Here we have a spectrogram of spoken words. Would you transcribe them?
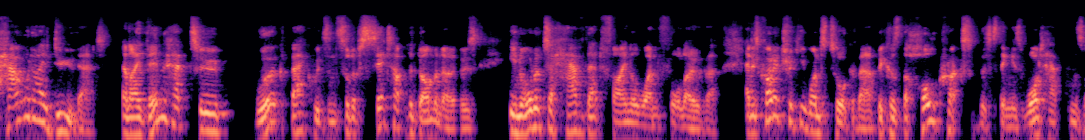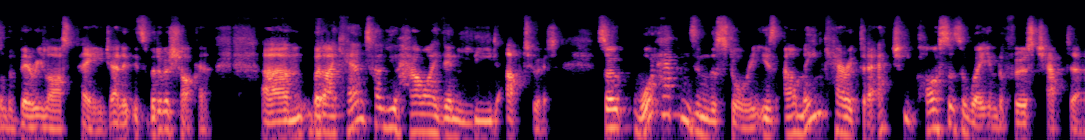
How would I do that? And I then had to work backwards and sort of set up the dominoes in order to have that final one fall over. And it's quite a tricky one to talk about because the whole crux of this thing is what happens on the very last page. And it's a bit of a shocker. Um, but I can tell you how I then lead up to it. So, what happens in the story is our main character actually passes away in the first chapter.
